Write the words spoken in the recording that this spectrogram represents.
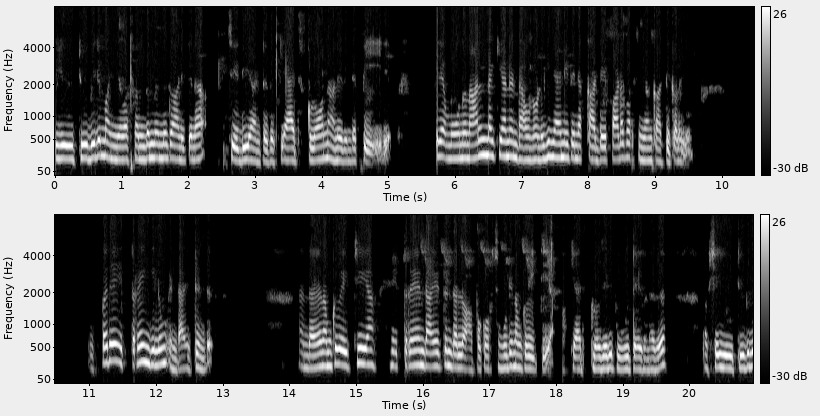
യൂട്യൂബിൽ മഞ്ഞ വസന്തം എന്ന് കാണിക്കുന്ന ചെടിയാണ് ഇത് ക്യാറ്റ്സ് ക്ലോൺ ആണ് ഇതിന്റെ പേര്. പിന്നെ മൂന്ന് നാലെണ്ണൊക്കെയാണ് ഉണ്ടാവുന്നുണ്ടെങ്കിൽ ഞാൻ ഇതിനെ കടയപ്പാട പറിച്ച് ഞാൻ കാട്ടിക്കളയും. ഇപ്പതേ ഇത്രയെങ്കിലും ഉണ്ടായിട്ടുണ്ട്. എന്തായാലും നമുക്ക് വെയിറ്റ് ചെയ്യാം. ഇത്രയും ഉണ്ടായിട്ടുണ്ടല്ലോ. അപ്പൊ കുറച്ചും കൂടി നമുക്ക് വെയിറ്റ് ചെയ്യാം. ക്യാറ്റ്സ് ക്ലോ ചെടി പൂവിട്ടേക്കുന്നത് പക്ഷെ യൂട്യൂബിൽ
